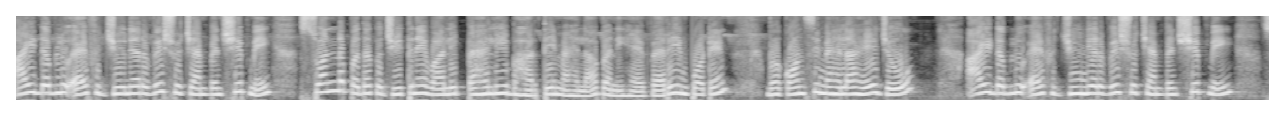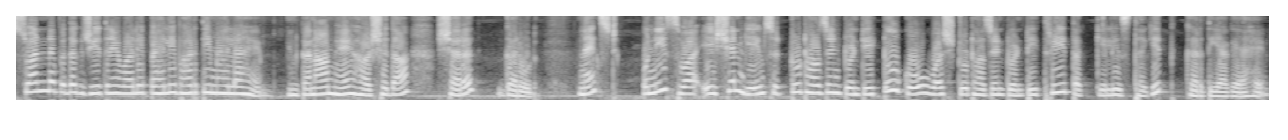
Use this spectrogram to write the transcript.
आईडब्ल्यूएफ जूनियर विश्व चैंपियनशिप में स्वर्ण पदक जीतने वाली पहली भारतीय महिला बनी है। वेरी इंपॉर्टेंट वह कौन सी महिला है जो आईडब्ल्यूएफ जूनियर विश्व चैंपियनशिप में स्वर्ण पदक जीतने वाली पहली भारतीय महिला है? इनका नाम है हर्षदा शरद गरुड़। नेक्स्ट उन्नीसवा एशियन गेम्स 2022 को वर्ष 2023 तक के लिए स्थगित कर दिया गया है।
